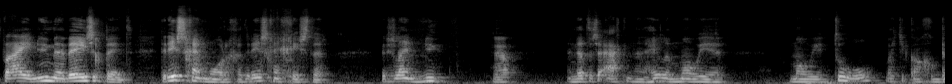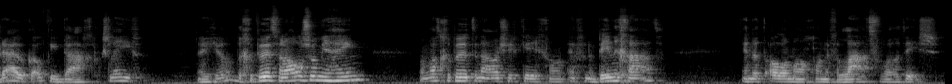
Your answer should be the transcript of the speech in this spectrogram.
waar je nu mee bezig bent. Er is geen morgen, er is geen gisteren. Er is alleen nu. Ja. En dat is eigenlijk een hele mooie, mooie tool wat je kan gebruiken ook in je dagelijks leven. Weet je wel? Er gebeurt van alles om je heen. Maar wat gebeurt er nou als je een keer gewoon even naar binnen gaat en dat allemaal gewoon even laat voor wat het is?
